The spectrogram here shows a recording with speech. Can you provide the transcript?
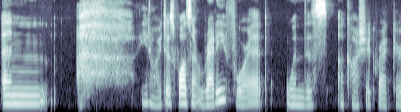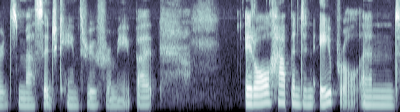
And, you know, I just wasn't ready for it when this Akashic Records message came through for me. But it all happened in April, and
